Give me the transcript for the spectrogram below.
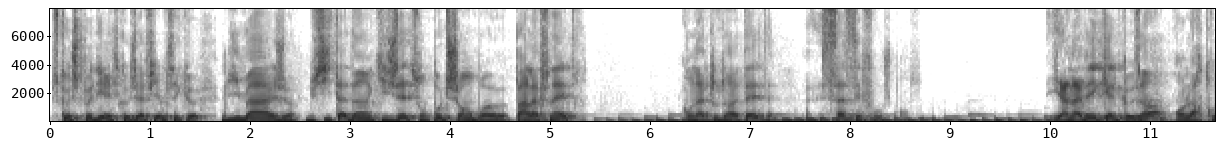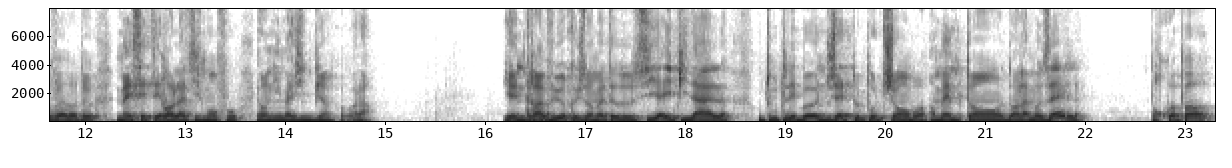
Ce que je peux dire et ce que j'affirme, c'est que l'image du citadin qui jette son pot de chambre euh, par la fenêtre, qu'on a tous dans la tête, euh, ça c'est faux, je pense. Il y en avait quelques-uns, on l'a retrouvé à droite, mais c'était relativement faux. Et on imagine bien, quoi, voilà. Il y a une gravure que j'ai dans ma tête aussi, à Épinal, où toutes les bonnes jettent le pot de chambre en même temps dans la Moselle. Pourquoi pas?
